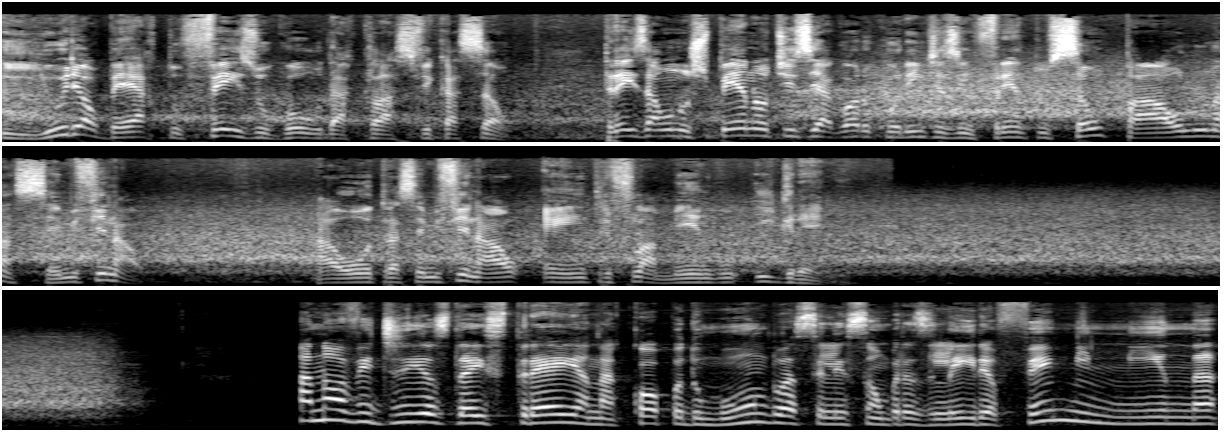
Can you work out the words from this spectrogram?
E Yuri Alberto fez o gol da classificação. 3 a 1 nos pênaltis e agora o Corinthians enfrenta o São Paulo na semifinal. A outra semifinal é entre Flamengo e Grêmio. A nove dias da estreia na Copa do Mundo, a seleção brasileira feminina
